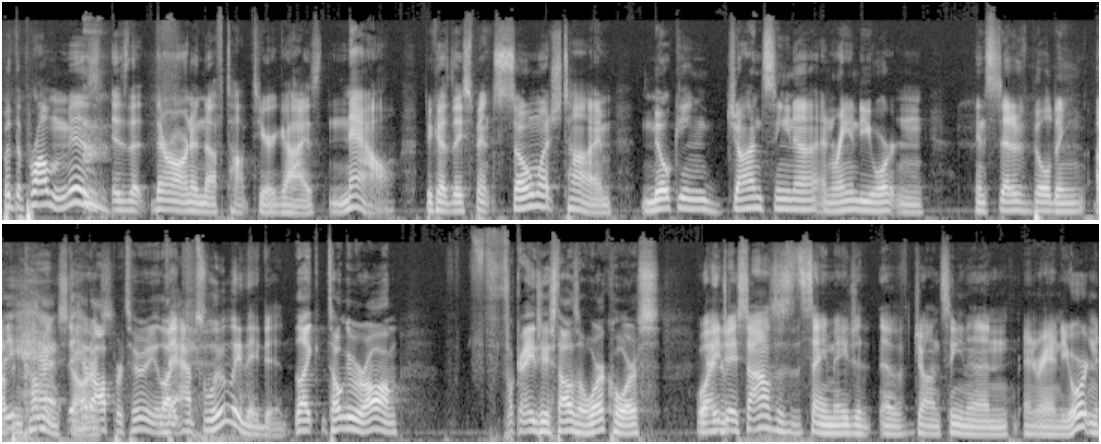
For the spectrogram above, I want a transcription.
But the problem is, is that there aren't enough top tier guys now because they spent so much time milking John Cena and Randy Orton instead of building up and coming had- they stars. had opportunity, like- They- absolutely, they did. like don't get me wrong, fucking AJ Styles is a workhorse. Well, And- AJ Styles is the same age of, of John Cena and, and Randy Orton.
